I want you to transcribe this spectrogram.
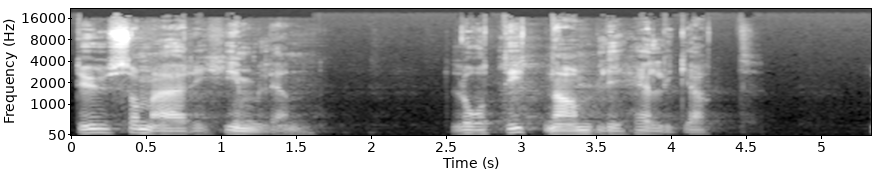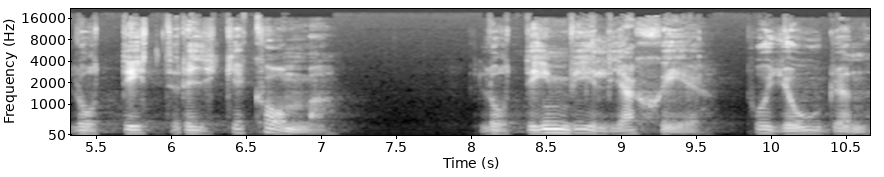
du som är i himlen. Låt ditt namn bli helgat. Låt ditt rike komma. Låt din vilja ske på jorden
